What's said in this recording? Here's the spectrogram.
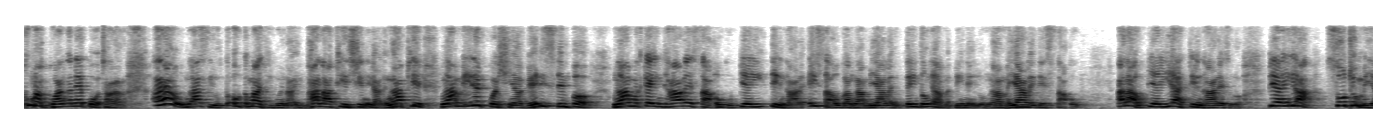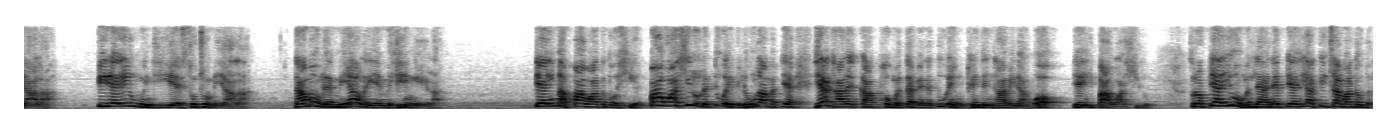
ခုမှဂွမ်းကနေပေါ်ချလာတာအဲ့ဒါကိုငါစီကိုတုတ်တမကြီးဝင်လာပြီဘာလာဖြည့်ရှင်းနေတာလဲငါဖြည့်ငါမေးတဲ့ question က very simple ငါမကိန်ထားတဲ့စာအုပ်ကိုပြန်ကြီးတင်ထားတယ်အဲ့စာအုပ်ကငါမရလိုက်တိန်300မပေးနိုင်လို့ငါမရလိုက်တဲ့စာအုပ်အဲ့ဒါကိုပြန်ကြီးကတင်ထားတယ်ဆိုတော့ပြန်ကြီးကစိုးထွတ်မရလားပြည်ထောင်ရေးဝင်ကြီးရဲ့စိုးထွတ်မရလား ဒါမှမဟုတ်လေမင်းအောင်လည်းမရင်ငယ်လားပြန်ကြီးမှာပါဝါတော်တော်ရှိရပါဝါရှိလို့လေသူ့အိမ်အလုံးလာမပြတ်ရက်ထားတဲ့ကားဖုံမတက်ပဲနဲ့သူ့အိမ်ကိုထိန်းသိမ်းထားပေးတာဗောပြန်ကြီးပါဝါရှိလို့ဆိုတော့ပြန်ကြီးကိုမလန်နဲ့ပြန်ကြီးကတိကျမှလုပ်တာ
